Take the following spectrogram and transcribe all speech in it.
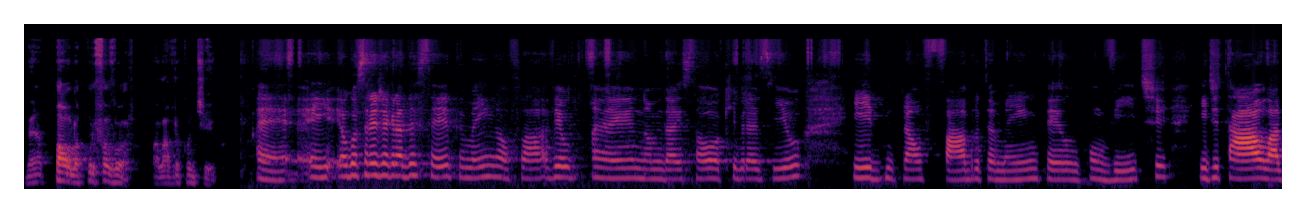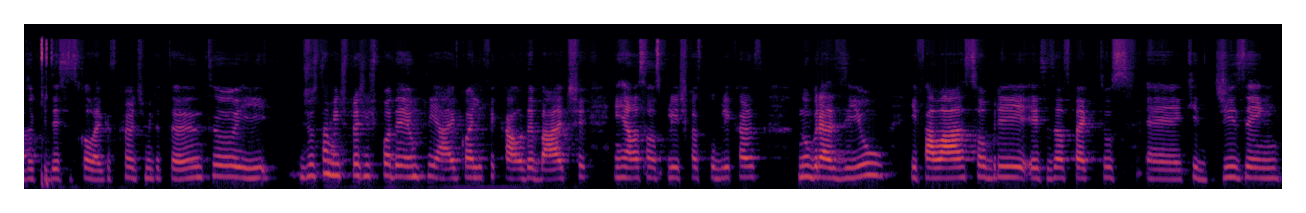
Né? Paula, por favor, palavra contigo. É, eu gostaria de agradecer também ao Flávio, é, em nome da Stock Brasil, e para o Fabro também pelo convite e de estar ao lado aqui desses colegas que eu admiro tanto e justamente para a gente poder ampliar e qualificar o debate em relação às políticas públicas no Brasil e falar sobre esses aspectos é, que dizem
